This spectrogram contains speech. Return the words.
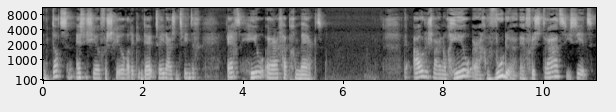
En dat is een essentieel verschil wat ik in 2020 echt heel erg heb gemerkt. De ouders waar nog heel erg woede en frustratie zit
